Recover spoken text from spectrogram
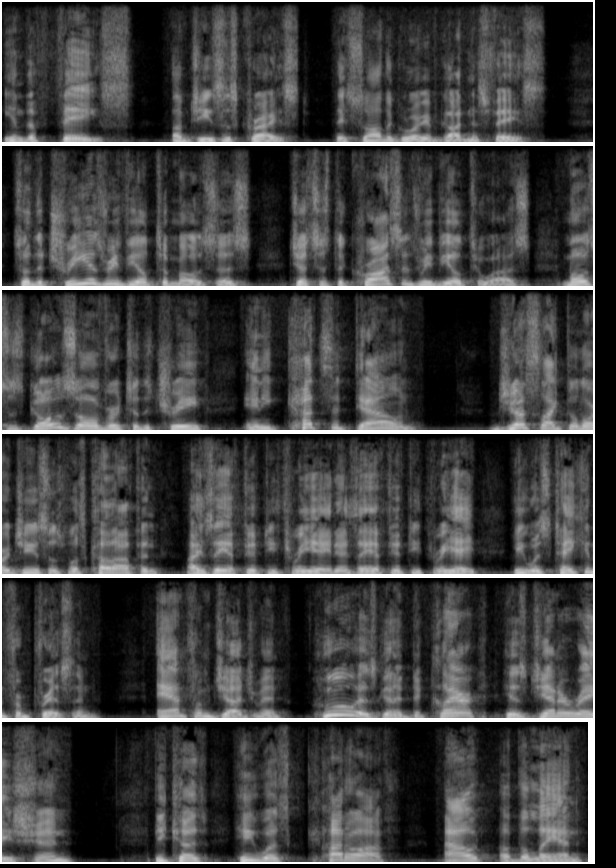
in the face of Jesus Christ. They saw the glory of God in his face. So the tree is revealed to Moses, just as the cross is revealed to us. Moses goes over to the tree and he cuts it down, just like the Lord Jesus was cut off in Isaiah 53 8. Isaiah 53 8. He was taken from prison and from judgment who is going to declare his generation because he was cut off out of the land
